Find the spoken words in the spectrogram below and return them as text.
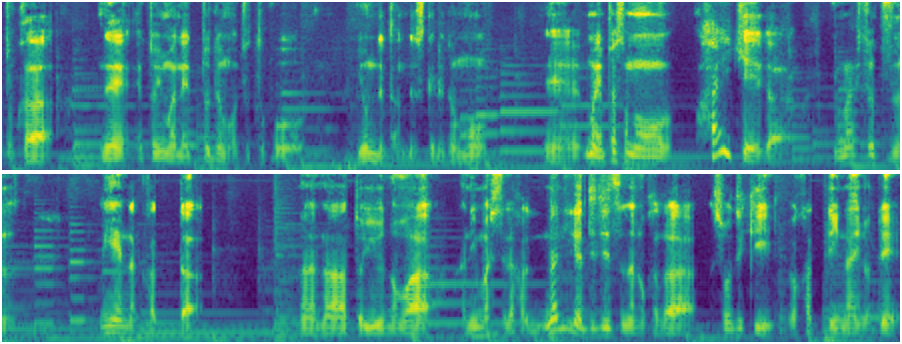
とか、で、えっと、今ネットでもちょっとこう、読んでたんですけれども、えー、まあやっぱりその背景が今一つ見えなかったなというのはありまして、だから何が事実なのかが正直分かっていないので、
